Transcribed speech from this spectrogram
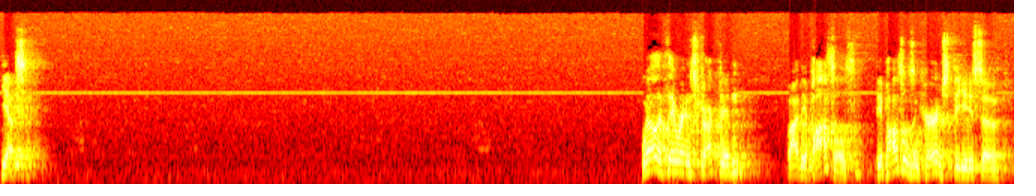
Yes. Well, if they were instructed by the apostles, the apostles encouraged the use of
